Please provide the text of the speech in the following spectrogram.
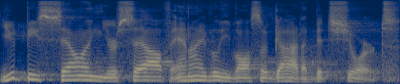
you'd be selling yourself, and I believe also God, a bit short.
